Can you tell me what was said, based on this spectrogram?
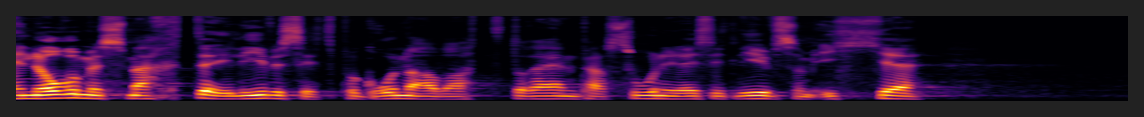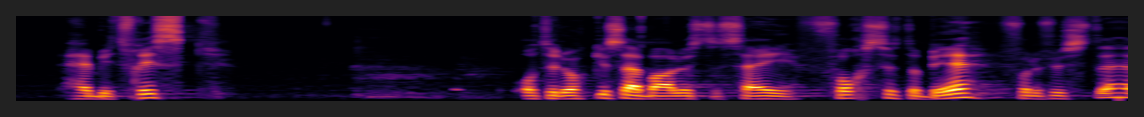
enorme smerter i livet sitt pga. at det er en person i det sitt liv som ikke har blitt frisk. Og til dere så har jeg bare lyst til å si fortsett å be, for det første.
